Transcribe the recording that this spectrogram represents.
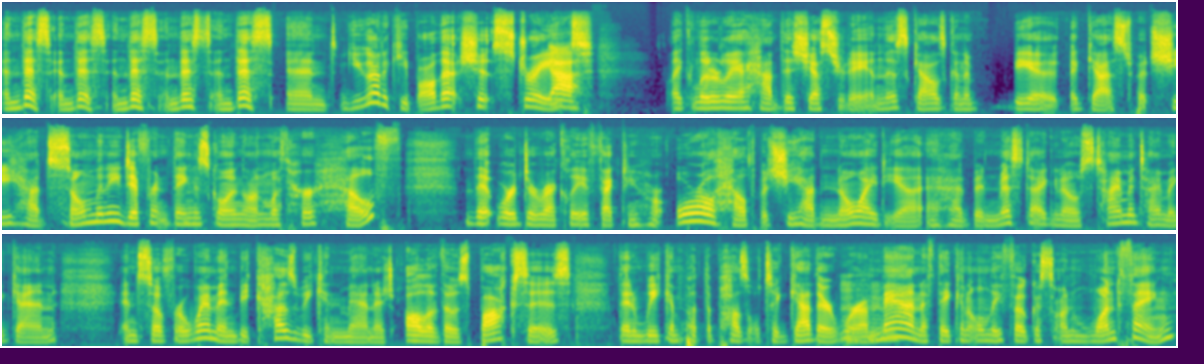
and this and this and this and this and this and you got to keep all that shit straight Yeah. like literally i had this yesterday and this gal's gonna be a, a guest but she had so many different things going on with her health that were directly affecting her oral health, but she had no idea and had been misdiagnosed time and time again. And so, for women, because we can manage all of those boxes, then we can put the puzzle together. Where Mhm. a man, if they can only focus on one thing,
